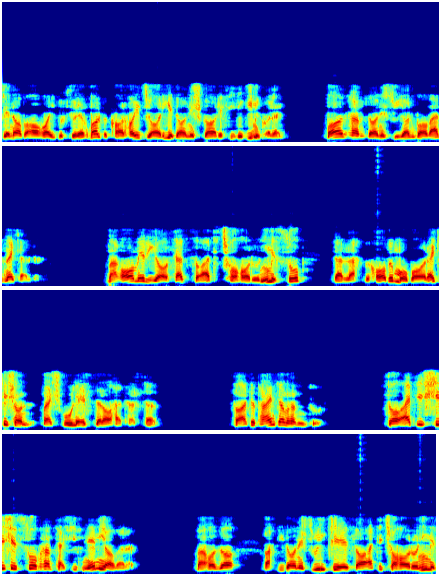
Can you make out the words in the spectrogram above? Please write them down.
جناب آقای دکتر اقبال به کارهای جاری دانشگاه رسیدگی می کنند باز هم دانشجویان باور نکردند. مقام ریاست ساعت چهار و نیم صبح در رخت خواب مبارکشان مشغول استراحت هستند. ساعت پنج هم همینطور. ساعت شش صبح هم تشریف نمی آورد محازا وقتی دانشجویی که ساعت چهار و نیم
